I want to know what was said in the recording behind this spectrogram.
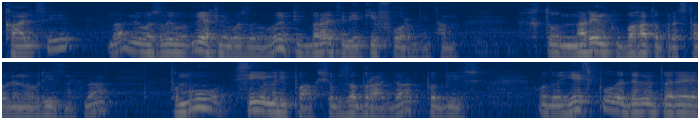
кальцію, да, неважливо, ну як неважливо, ви підбирайте в якій формі. Там, хто на ринку багато представлено в різних. Да? Тому сіємо ріпак, щоб забрати да, побільше. От, є поле, де ми пере,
